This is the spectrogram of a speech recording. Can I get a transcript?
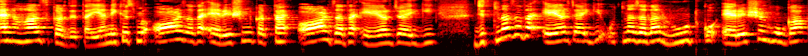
एनहांस कर देता है। यानी कि उसमें और ज़्यादा एरेशन करता है, और ज़्यादा एयर जाएगी। जितना ज़्यादा एयर जाएगी, उतना ज़्यादा रूट को एरेशन होगा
